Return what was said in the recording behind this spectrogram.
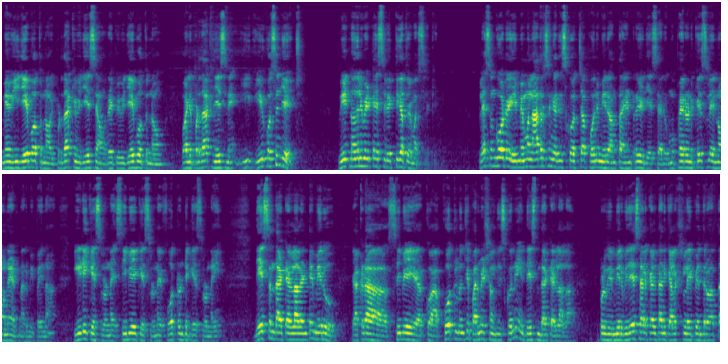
మేము ఇవి చేయబోతున్నాం ఇప్పుడు దాకా ఇవి చేసాం రేపు ఇవి చేయబోతున్నాం వాళ్ళు ఇప్పటిదాకా చేసిన ఈ ఇవి కోసం చేయొచ్చు. వీటిని వదిలిపెట్టేసి వ్యక్తిగత విమర్శలకి. ప్లస్ ఇంకోటి మిమ్మల్ని ఆదర్శంగా తీసుకోవచ్చా? పోనీ మీరు అంతా ఇంటర్వ్యూ చేశారు ముప్పై రెండు కేసులు ఎన్నో ఉన్నాయంటున్నారు మీ పైన. ఈడీ కేసులు ఉన్నాయి సిబిఐ కేసులు ఉన్నాయి ఫోర్ ట్వంటీ కేసులు ఉన్నాయి. దేశం దాటి వెళ్ళాలంటే మీరు అక్కడ సిబిఐ కోర్టుల నుంచి పర్మిషన్ తీసుకొని దేశం దాటి వెళ్ళాలా? ఇప్పుడు మీరు విదేశాలకు వెళ్ళడానికి ఎలక్షన్లు అయిపోయిన తర్వాత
